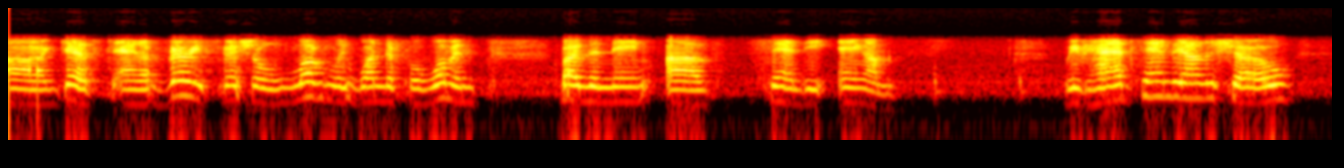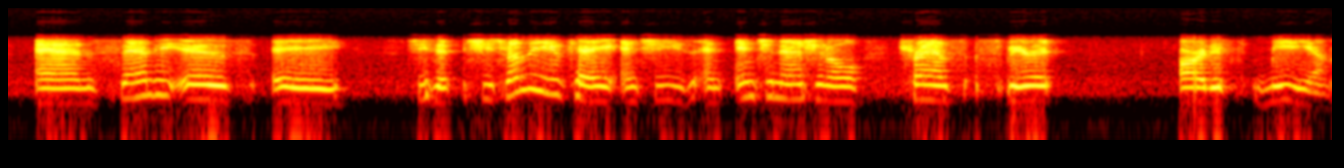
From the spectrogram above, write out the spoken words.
uh, guest and a very special, lovely, wonderful woman by the name of Sandy Ingham. We've had Sandy on the show, and Sandy is a she's a, she's from the UK and she's an international trance spirit artist medium.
